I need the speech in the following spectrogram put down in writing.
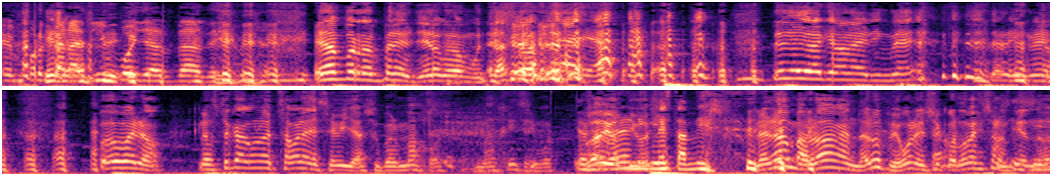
es por Qué canallismo y ya está, tío. Era por romper el hielo con los muchachos. Tenía yo no quiero hablar en inglés. Hablar inglés. Pues bueno, nos toca con unos chavales de Sevilla, súper majos, majísimos. Os digo- hablan en digo, inglés también. No, no, me hablaban andaluz, pero bueno, yo soy cordobés, eso lo Sí, entiendo.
